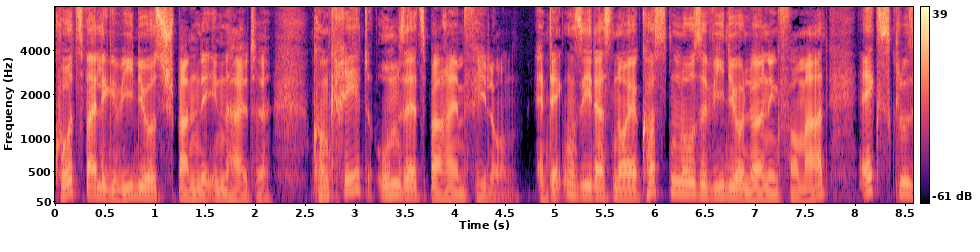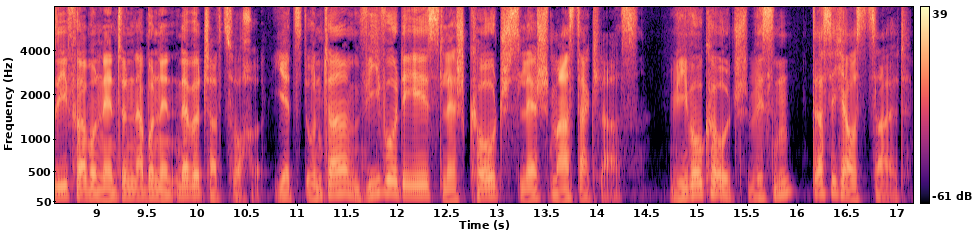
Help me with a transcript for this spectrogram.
Kurzweilige Videos, spannende Inhalte, konkret umsetzbare Empfehlungen. Entdecken Sie das neue kostenlose Video-Learning-Format exklusiv für Abonnentinnen und Abonnenten der Wirtschaftswoche. Jetzt unter vivo.de slash coach slash masterclass. Vivo Coach. Wissen, das sich auszahlt.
